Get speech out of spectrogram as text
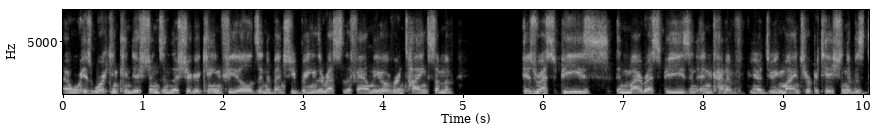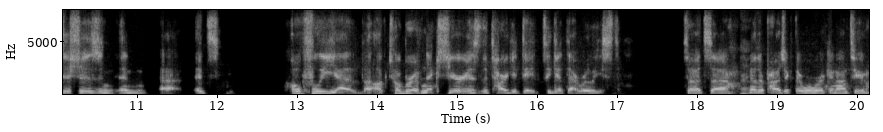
uh, his working conditions in the sugarcane fields, and eventually bringing the rest of the family over and tying some of his recipes and my recipes and, and kind of you know doing my interpretation of his dishes and and uh, it's hopefully yeah october of next year is the target date to get that released so it's uh, Right. another project that we're working on too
